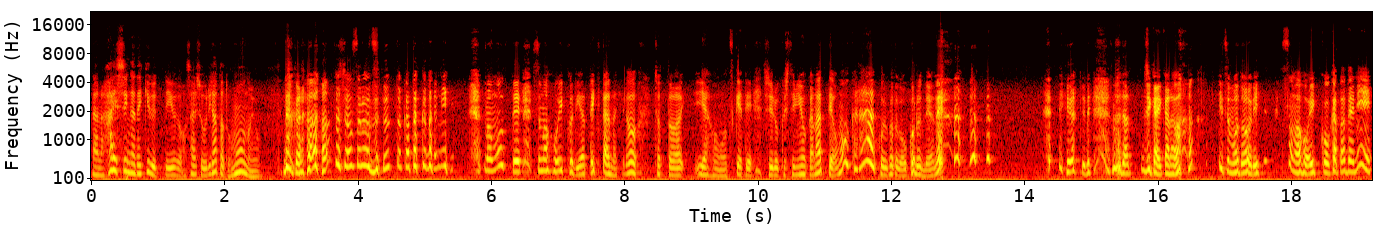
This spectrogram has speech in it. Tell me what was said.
あの配信ができるっていうのが最初売りだったと思うのよ。だから私はそれをずっとかたくなに 守ってスマホ1個でやってきたんだけどちょっとイヤホンをつけて収録してみようかなって思うからこういうことが起こるんだよね。というわけでまだ次回からは。いつも通り スマホ1個片手に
